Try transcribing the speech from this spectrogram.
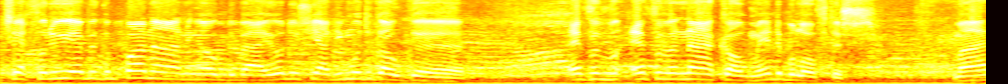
Ik zeg, voor u heb ik een panharing ook erbij hoor. Dus ja, die moet ik ook eh, even, even nakomen, hè, de beloftes. Maar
